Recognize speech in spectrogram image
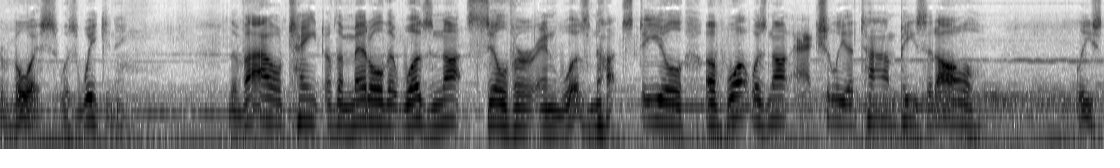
Her voice was weakening the vile taint of the metal that was not silver and was not steel, of what was not actually a timepiece at all, at least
